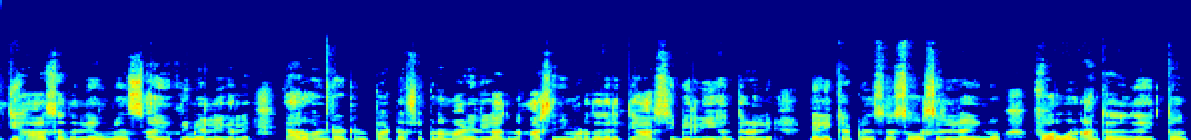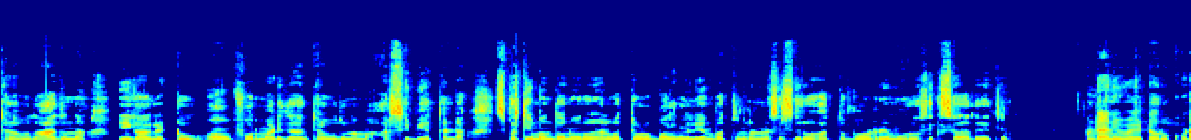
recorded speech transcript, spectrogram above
ಇತಿಹಾಸದಲ್ಲಿ ವುಮೆನ್ಸ್ ಪ್ರೀಮಿಯರ್ ಲೀಗಲ್ಲಿ ಯಾರು ಹಂಡ್ರೆಡ್ ರನ್ ಪಾರ್ಟ್ನರ್ಶಿಪ್ನ ಮಾಡಿರಲಿಲ್ಲ, ಅದನ್ನು ಆರ್ ಸಿ ಬಿ ಮಾಡೋದು. ಅದೇ ರೀತಿ ಆರ್ ಸಿ ಬಿ ಲೀಗ್ ಹಂತಗಳಲ್ಲಿ ಡೆಲ್ಲಿ ಕ್ಯಾಪಿಟಲ್ಸ್ನ ಇರಲಿಲ್ಲ. ಇನ್ನು ಫೋರ್ ಒನ್ ಅಂತರದಿಂದ ಇತ್ತು ಅಂತ ಹೇಳ್ಬೋದು. ಅದನ್ನು ಈಗಾಗಲೇ ಟೂ ಫೋರ್ ಮಾಡಿದ್ದಾರೆ ಅಂತ ಹೇಳ್ಬೋದು ನಮ್ಮ ಆರ್ ಸಿ ಬಿಯ ತಂಡ. ಸ್ಮೃತಿ ಮಂದನ್ ಅವರು ನಲವತ್ತೇಳು ಬಾಲ್ಗಳಲ್ಲಿ ಎಂಬತ್ತೊಂದು ರನ್ ಹತ್ತು ಬೌಂಡ್ರಿ ಮೂರು ಸಿಕ್ಸರ್ ಅದೇ ರೀತಿ ಡ್ಯಾನಿ ವೈಟ್ ಅವರು ಕೂಡ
